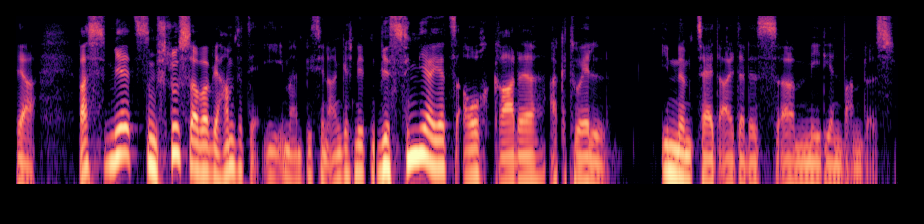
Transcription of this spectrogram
Ja, was mir jetzt zum Schluss, aber wir haben es jetzt ja eh immer ein bisschen angeschnitten. Wir sind ja jetzt auch gerade aktuell in einem Zeitalter des äh, Medienwandels.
